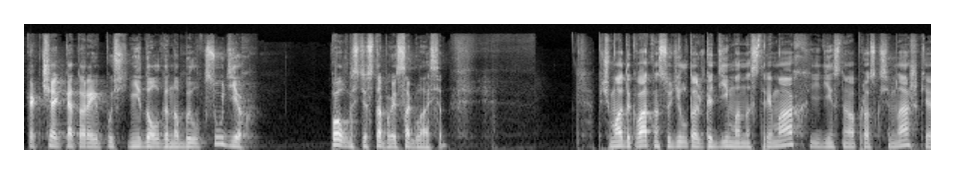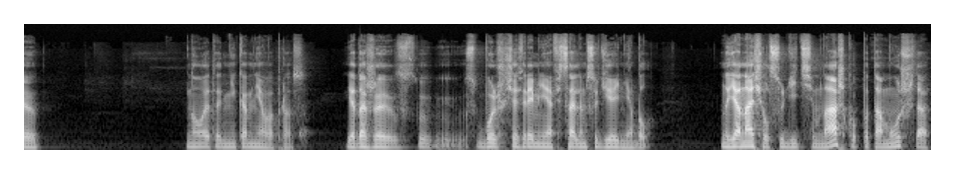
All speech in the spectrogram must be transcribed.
как человек, который пусть недолго, но был в судьях, полностью с тобой согласен. Почему адекватно судил только Дима на стримах? Единственный вопрос к семнашке. Ну, это не ко мне вопрос. Я даже с большей часть времени официальным судьей не был. Но я начал судить семнашку, потому что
